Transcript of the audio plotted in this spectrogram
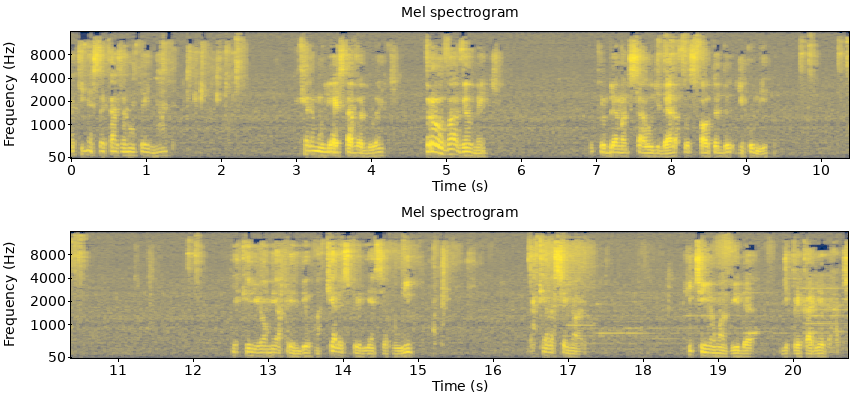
aqui nesta casa não tem nada. Aquela mulher estava doente, provavelmente o problema de saúde dela fosse falta de comida. E aquele homem aprendeu com aquela experiência ruim daquela senhora que tinha uma vida de precariedade.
